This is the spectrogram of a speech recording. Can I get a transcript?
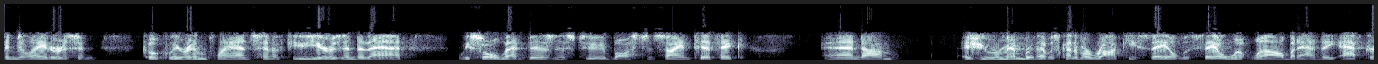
stimulators and cochlear implants. And a few years into that, we sold that business to Boston Scientific. And um, as you remember, that was kind of a rocky sale. The sale went well, but at the after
